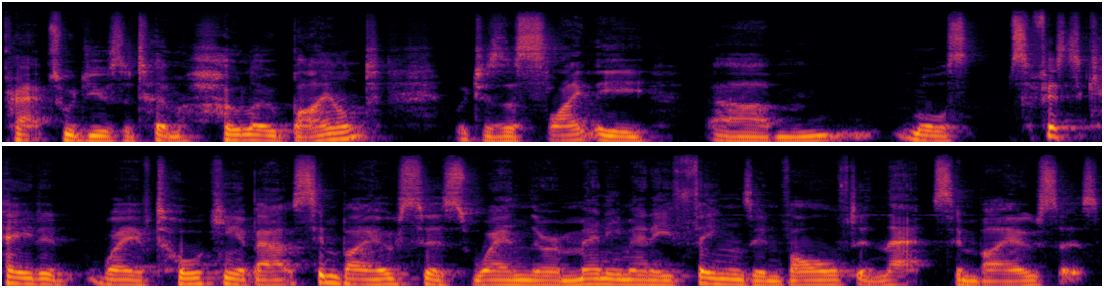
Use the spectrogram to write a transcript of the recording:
perhaps would use the term holobiont, which is a slightly um, more sophisticated way of talking about symbiosis when there are many, many things involved in that symbiosis.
